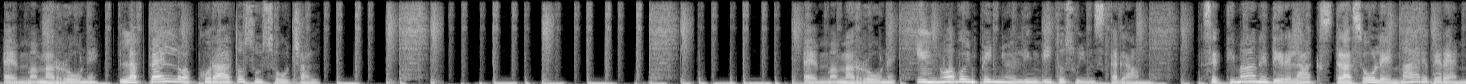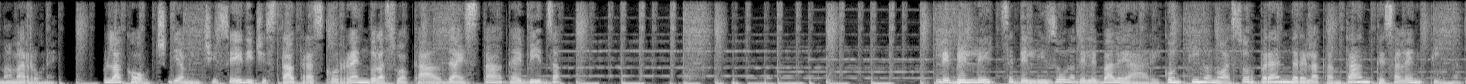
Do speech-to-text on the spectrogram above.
Emma Marrone, l'appello accorato su social. Emma Marrone, il nuovo impegno e l'invito su Instagram. Settimane di relax tra sole e mare per Emma Marrone. La coach di Amici 16 sta trascorrendo la sua calda estate a Ibiza. Le bellezze dell'isola delle Baleari continuano a sorprendere la cantante salentina.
